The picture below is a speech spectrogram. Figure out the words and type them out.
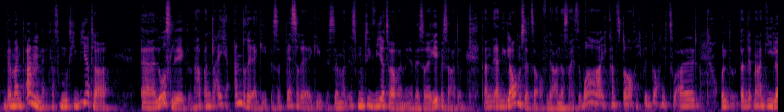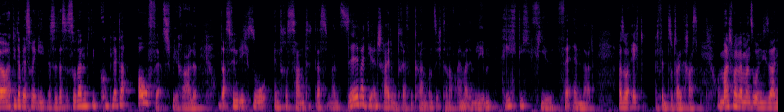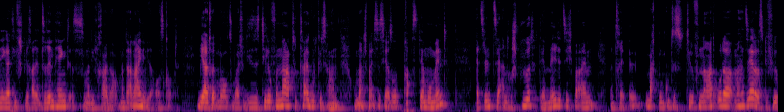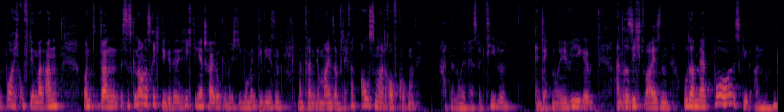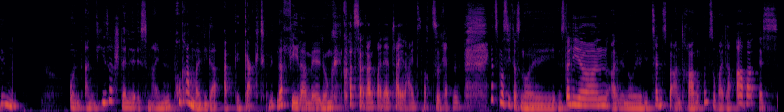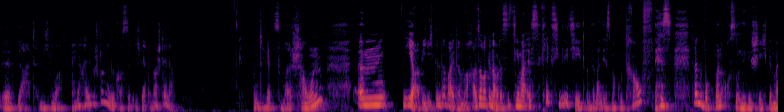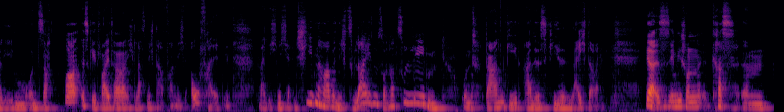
Und wenn man dann etwas motivierter äh, loslegt und hat man gleich andere Ergebnisse, bessere Ergebnisse, man ist motivierter, weil man ja bessere Ergebnisse hatte, dann werden die Glaubenssätze auch wieder anders. Das heißt, wow, ich kann es doch, ich bin doch nicht zu alt und dann wird man agiler, hat wieder bessere Ergebnisse. Das ist so dann die komplette Aufwärtsspirale. Und das finde ich so interessant, dass man selber die Entscheidung treffen kann und sich dann auf einmal im Leben richtig viel verändert. Also echt, ich finde es total krass. Und manchmal, wenn man so in dieser Negativspirale drin hängt, ist es immer die Frage, ob man da alleine wieder rauskommt. Mir hat heute Morgen zum Beispiel dieses Telefonat total gut getan. Und manchmal ist es ja so, paps, der Moment, als wenn es der andere spürt, der meldet sich bei einem, man äh, macht ein gutes Telefonat oder man hat selber das Gefühl, boah, ich rufe den mal an und dann ist es genau das Richtige, die richtige Entscheidung im richtigen Moment gewesen. Man kann gemeinsam vielleicht von außen mal drauf gucken, hat eine neue Perspektive, entdeckt neue Wege, andere Sichtweisen oder merkt, boah, es geht anderen genau. Und an dieser Stelle ist mein Programm mal wieder abgegackt mit einer Fehlermeldung. Gott sei Dank war der Teil 1 noch zu retten. Jetzt muss ich das neu installieren, eine neue Lizenz beantragen und so weiter. Aber es äh, ja, hat mich nur eine halbe Stunde gekostet. Ich werde immer schneller. Und jetzt mal schauen. Ähm, ja, wie ich denn da weitermache. Also aber genau, das Thema ist Flexibilität. Und wenn man erstmal gut drauf ist, dann wuppt man auch so eine Geschichte mal eben und sagt, boah, es geht weiter, ich lasse mich davon nicht aufhalten, weil ich mich ja entschieden habe, nicht zu leiden, sondern zu leben. Und dann geht alles viel leichter. Ja, es ist irgendwie schon krass, ähm,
